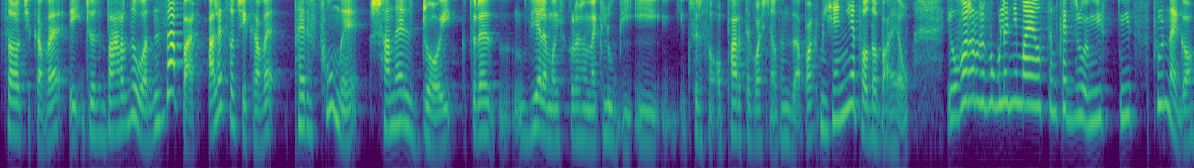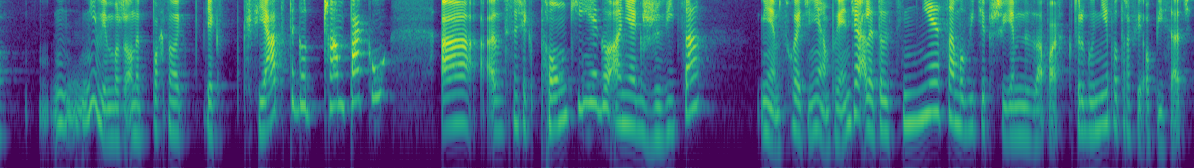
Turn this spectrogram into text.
co ciekawe, i to jest bardzo ładny zapach, ale co ciekawe, perfumy Chanel Joy, które wiele moich koleżanek lubi i, i które są oparte właśnie o ten zapach, mi się nie podobają. I uważam, że w ogóle nie mają z tym kadzidłem nic, nic wspólnego. Nie wiem, może one pachną jak, jak kwiat tego champaku, a, w sensie jak pąki jego, a nie jak żywica nie wiem, słuchajcie, nie mam pojęcia, ale to jest niesamowicie przyjemny zapach, którego nie potrafię opisać.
